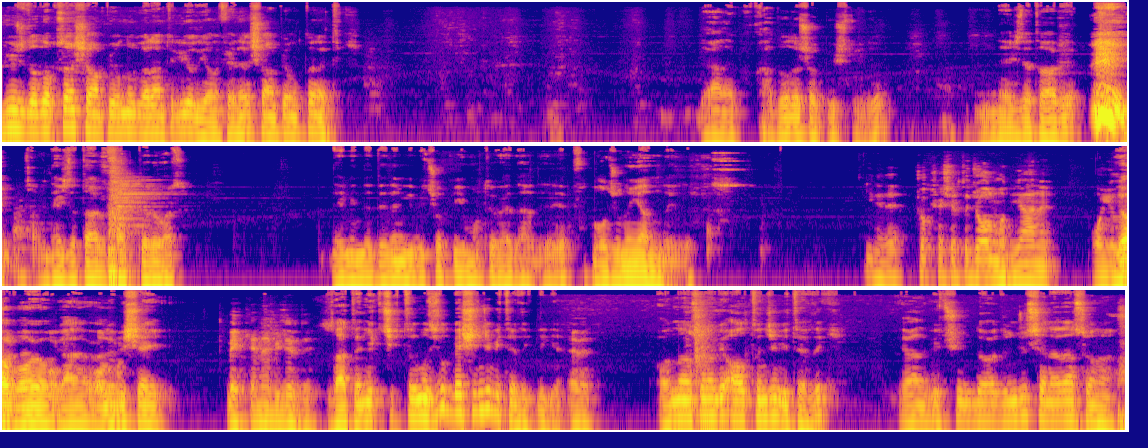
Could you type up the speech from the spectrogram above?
%90 şampiyonluğu garantiliyordu yani. Fener'i şampiyonluktan ettik. Yani kadro da çok güçlüydü. Necdet abi tabii Necdet abi faktörü var. Demin de dediğim gibi çok iyi motive ederdi. Hep futbolcunun yanındaydı. Yine de çok şaşırtıcı olmadı yani o Yok yıllarda. o yani öyle olmadı. bir şey. Beklenebilirdi. Zaten ilk çıktığımız yıl 5. bitirdik ligi. Evet. Ondan sonra bir 6. bitirdik. Yani 3. 4. seneden sonra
